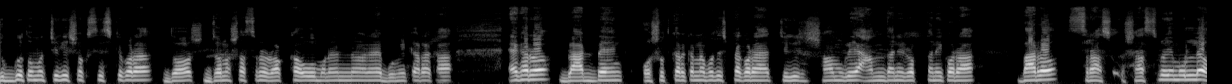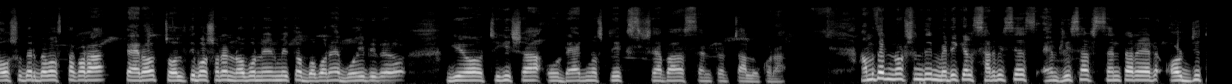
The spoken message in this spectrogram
যোগ্যতম চিকিৎসক সৃষ্টি করা, দশ, জনস্বাস্থ্য রক্ষা ও মনোন্নয়নে ভূমিকা রাখা এগারো ব্লাড ব্যাংক ওষুধ কারখানা প্রতিষ্ঠা করা, চিকিৎসা সামগ্রী আমদানি, রপ্তানি করা, বারো সাশ্রয়ী মূল্যে ওষুধের ব্যবস্থা করা, তেরো, চলতি বছরের নবনির্মিত ভবনে বহির্বিভাগীয় চিকিৎসা ও ডায়াগনস্টিক্স সেবা সেন্টার চালু করা। আমাদের Narsingdi medical services and research সেন্টারের অর্জিত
